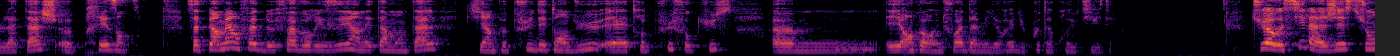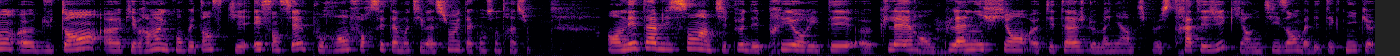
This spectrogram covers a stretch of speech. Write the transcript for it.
la tâche présente. Ça te permet en fait de favoriser un état mental qui est un peu plus détendu et à être plus focus et encore une fois d'améliorer du coup ta productivité. Tu as aussi la gestion du temps qui est vraiment une compétence qui est essentielle pour renforcer ta motivation et ta concentration en établissant un petit peu des priorités euh, claires, en planifiant euh, tes tâches de manière un petit peu stratégique et en utilisant bah, des techniques euh,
